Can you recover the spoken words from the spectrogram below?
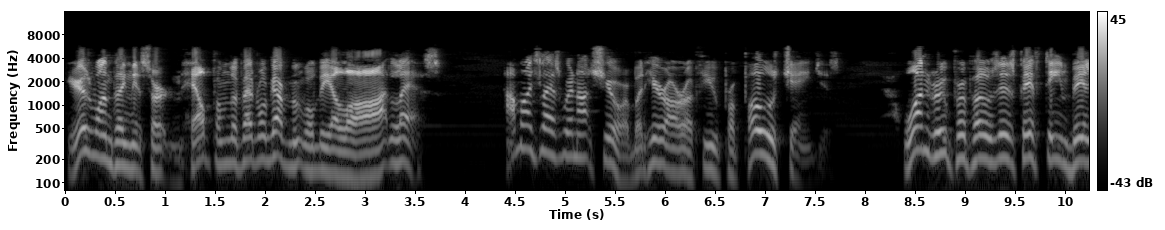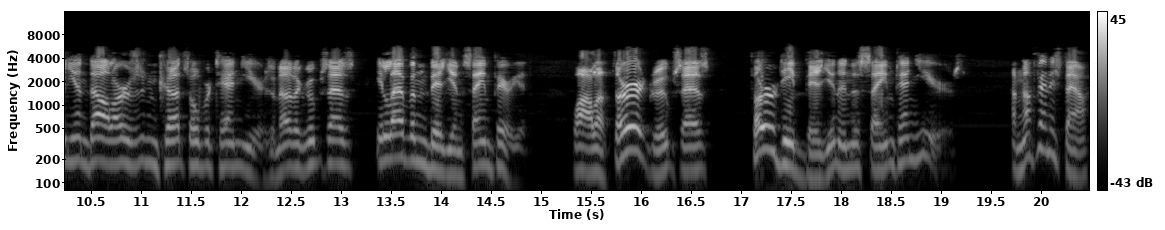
here's one thing that's certain help from the federal government will be a lot less. How much less, we're not sure, but here are a few proposed changes. One group proposes $15 billion in cuts over 10 years. Another group says 11 billion, same period. While a third group says 30 billion in the same 10 years. I'm not finished now.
